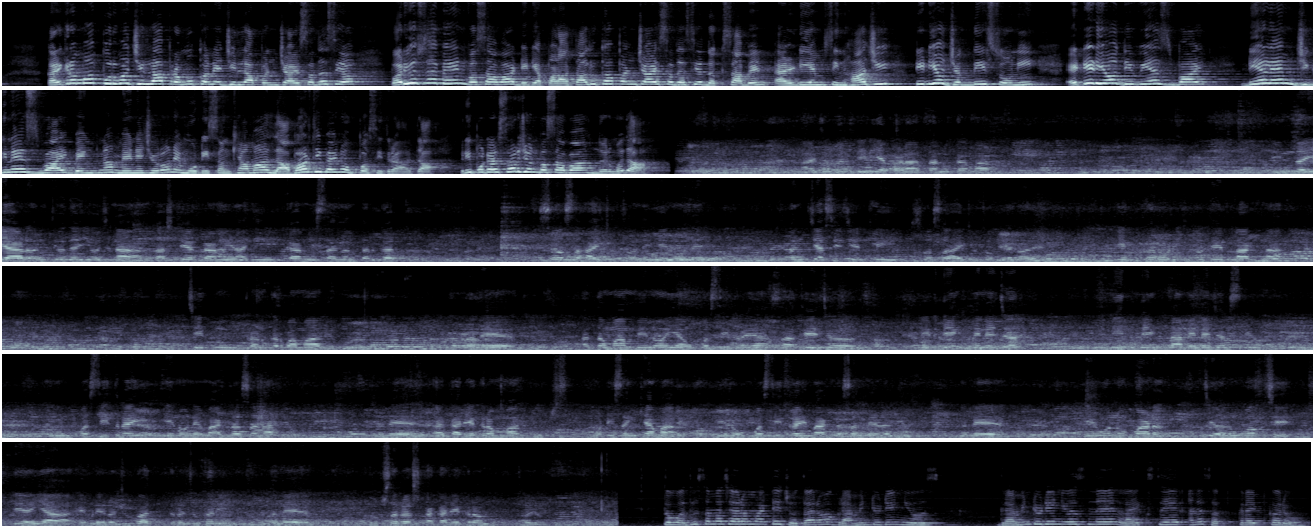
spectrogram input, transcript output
કાર્યક્રમમાં પૂર્વ જિલ્લા પ્રમુખ અને જિલ્લા પંચાયત સદસ્ય પરયુસાબેન વસાવા, ડેડિયાપાડા તાલુકા પંચાયત સદસ્ય Dakshaben, LDM સિન્હાજી, TDO Jagdish Soni, ATDO દિવ્યેશભાઈ DLM જિગ્નેશભાઈ બેંકના મેનેજરોને મોટી સંખ્યામાં લાભાર્થી બહેનો ઉપસ્થિત રહ્યા હતા. રિપોર્ટર સર્જન વસાવા, નર્મદા. ડેડિયાપાડા તાલુકામાં દીનદયાળ અંત્યોદય યોજના રાષ્ટ્રીય ગ્રામીણ આજીવિકા મિશન અંતર્ગત સ્વસહાય જૂથોની બહેનોને પંચ્યાસી જેટલી સ્વસહાય જૂથો બહેનોને એક કરોડ ઇઠ્યોતેર લાખના ચેકનું વિતરણ કરવામાં આવ્યું અને આ તમામ બહેનો અહીંયા ઉપસ્થિત રહ્યા. સાથે જ લીડ બેંક મેનેજર, વિવિધ બેંકના મેનેજરશ્રીઓ ઉપસ્થિત રહી, બહેનોને માર્ગદર્શન આપ્યું અને આ કાર્યક્રમમાં ખૂબ મોટી સંખ્યામાં બહેનો ઉપસ્થિત રહી માર્ગદર્શન મેળવ્યું અને તેઓનો પણ જે અનુભવ છે એ અહીંયા એમણે રજૂઆત, રજૂ કરી અને ખૂબ સરસ આ કાર્યક્રમ થયો. તો વધુ સમાચારો માટે જોતા રહો Gramin Today News. Gramin Today ન્યૂઝને લાઇક, શેર અને સબસ્ક્રાઇબ કરો.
